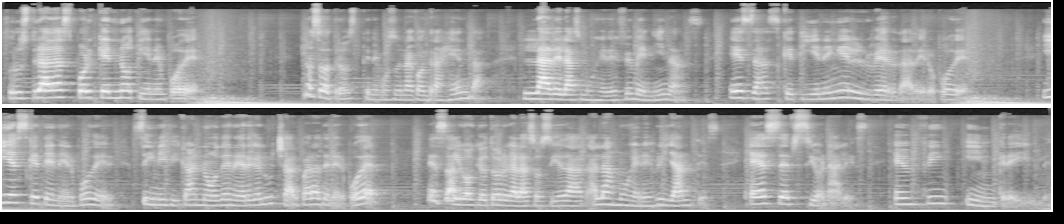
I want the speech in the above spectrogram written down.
frustradas porque no tienen poder. Nosotros tenemos una contraagenda, la de las mujeres femeninas, esas que tienen el verdadero poder. Y es que tener poder significa no tener que luchar para tener poder. Es algo que otorga la sociedad a las mujeres brillantes, excepcionales, en fin, increíbles.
